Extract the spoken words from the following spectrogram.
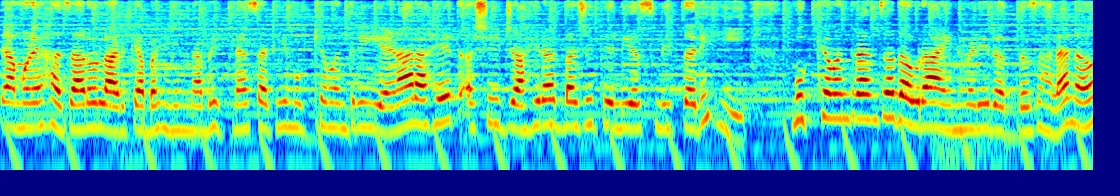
त्यामुळे हजारो लाडक्या बहिणींना भेटण्यासाठी मुख्यमंत्री येणार आहेत अशी जाहिरातबाजी केली असली तरीही मुख्यमंत्र्यांचा दौरा ऐनवेळी रद्द झाल्यानं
